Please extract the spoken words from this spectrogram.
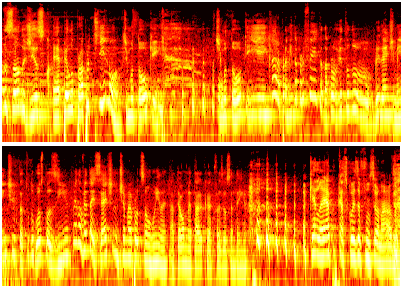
Produção do disco é pelo próprio Timo, Timo Tolkien. Timo Tolkien. E, cara, pra mim tá perfeita. Dá pra ouvir tudo brilhantemente, tá tudo gostosinho. Em 97 não tinha mais produção ruim, né? Até o Metallica fazer o Sentenga. Naquela época as coisas funcionavam.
